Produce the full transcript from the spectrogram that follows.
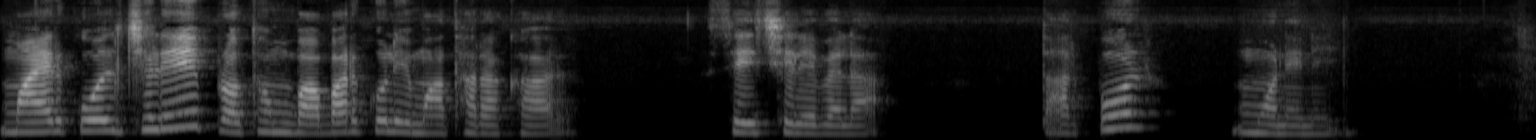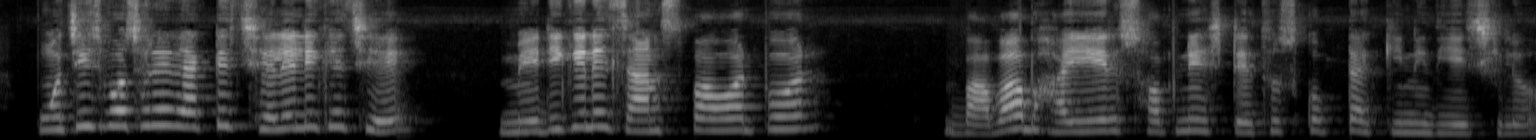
মায়ের কোল ছেড়ে প্রথম বাবার কোলে মাথা রাখার সেই ছেলেবেলা। তারপর মনে নেই। পঁচিশ বছরের একটি ছেলে লিখেছে, মেডিকেলে চান্স পাওয়ার পর বাবা ভাইয়ের স্বপ্নে স্টেথোস্কোপটা কিনে দিয়েছিল।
